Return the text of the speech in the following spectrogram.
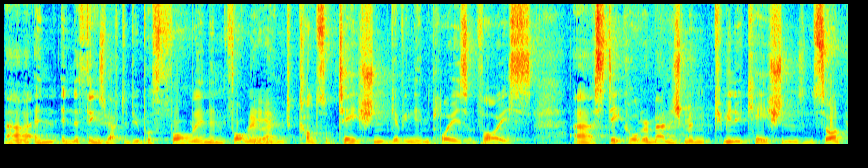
uh, in in the things we have to do both formally and informally yeah. around consultation, giving the employees a voice, uh, stakeholder management, communications, and so on.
